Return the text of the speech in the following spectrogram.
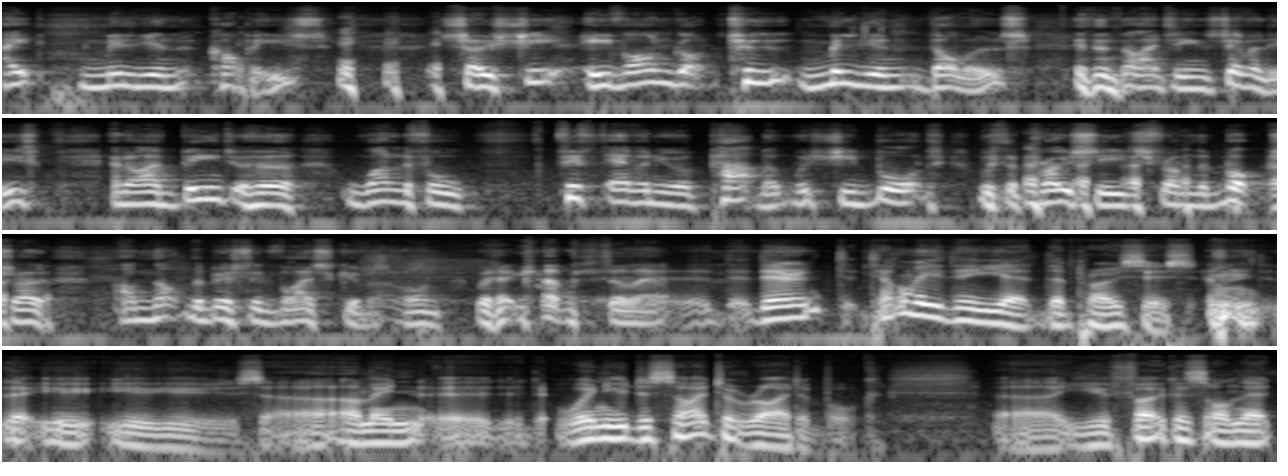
8 million copies. so she, Yvonne got $2 million in the 1970s. And I've been to her wonderful Fifth Avenue apartment, which she bought with the proceeds from the book. So I'm not the best advice giver on when it comes to that. Derryn, t- tell me the uh, the process that you you use. Uh, I mean, uh, when you decide to write a book, uh, you focus on that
